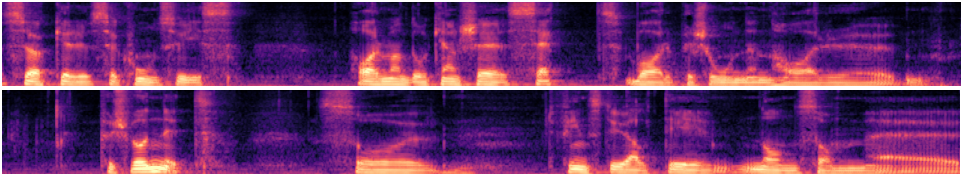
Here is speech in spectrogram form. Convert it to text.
söker sektionsvis. Har man då kanske sett var personen har eh, försvunnit så finns det ju alltid någon som eh,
